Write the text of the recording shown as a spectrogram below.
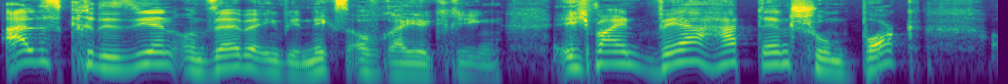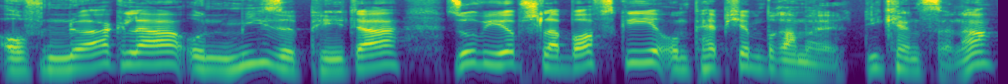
alles kritisieren und selber irgendwie nichts auf Reihe kriegen. Ich meine, wer hat denn schon Bock auf Nörgler und Miesepeter, so wie Jupp Schlabowski und Päppchen Brammel? Die kennst du, ne?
